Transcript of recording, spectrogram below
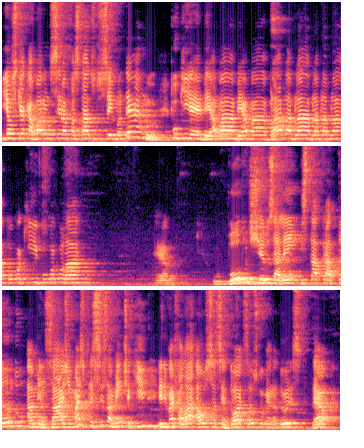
e aos que acabaram de ser afastados do seio materno, porque é beabá, beabá, blá blá blá, blá blá blá, pouco aqui, pouco acolá. É, o povo de Jerusalém está tratando a mensagem, mais precisamente aqui, ele vai falar aos sacerdotes, aos governadores, né?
